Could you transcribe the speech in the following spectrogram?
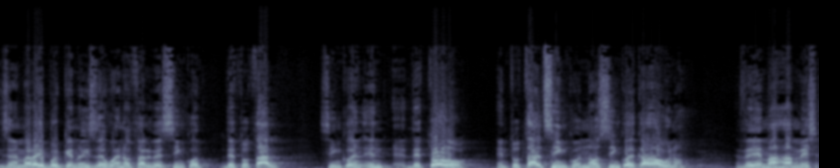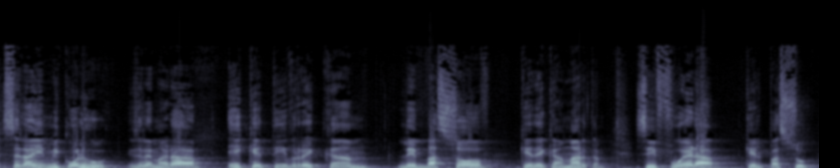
Dice Maray, ¿por qué no dices, bueno, tal vez cinco de total, cinco en, de todo, en total cinco, no cinco de cada uno? Vema hamesh selaim mikulhu. Dice le Mará, y que tib recam le basov que de camarta. Si fuera que el pasuk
